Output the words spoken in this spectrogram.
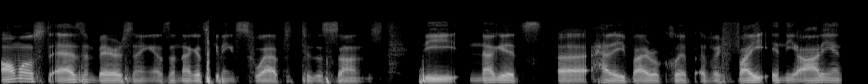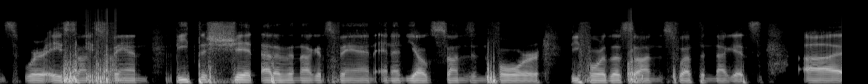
almost as embarrassing as the Nuggets getting swept to the Suns. The Nuggets uh, had a viral clip of a fight in the audience where a Suns fan beat the shit out of a Nuggets fan and then yelled "Suns in four before the Suns swept the Nuggets. Uh,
